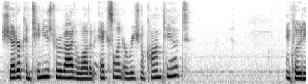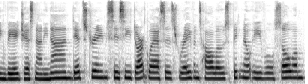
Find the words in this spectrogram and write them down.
Shudder continues to provide a lot of excellent original content, including VHS 99, Deadstream, Sissy, Dark Glasses, Ravens Hollow, Speak No Evil, Saloum,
